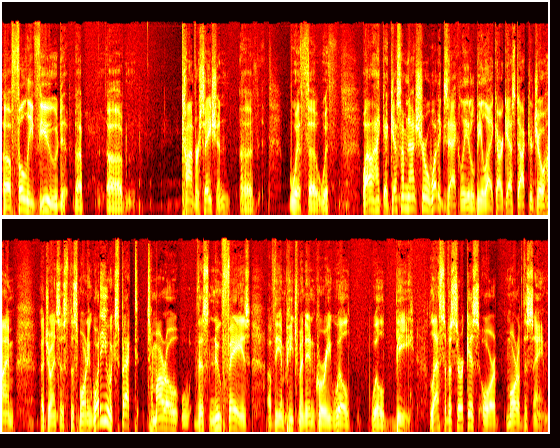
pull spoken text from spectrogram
uh, fully viewed uh, uh, conversation uh, with with. Well, I guess I'm not sure what exactly it'll be like. Our guest, Dr. Joe Heim, joins us this morning. What do you expect tomorrow? This new phase of the impeachment inquiry will will be less of a circus or more of the same?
